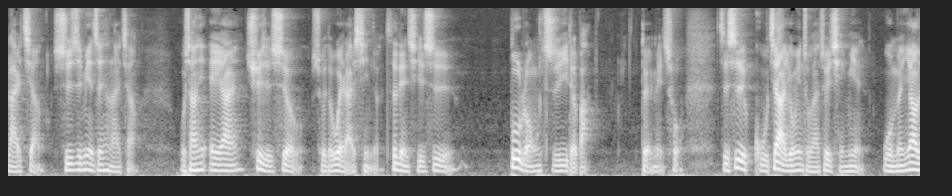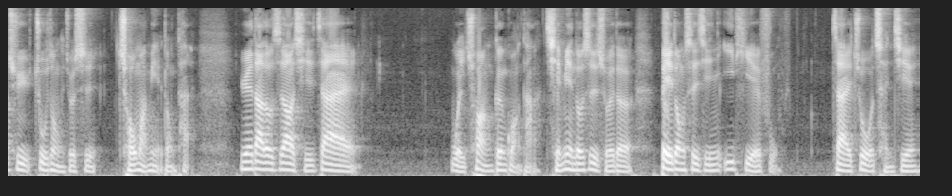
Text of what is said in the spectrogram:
来讲，实质面正向来讲，我相信 AI 确实是有所谓的未来性的，这点其实是不容置疑的吧？对，没错，只是股价永远走在最前面，我们要去注重的就是筹码面的动态，因为大家都知道，其实，在伟创跟广达前面都是所谓的被动式基金 ETF。在做承接，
